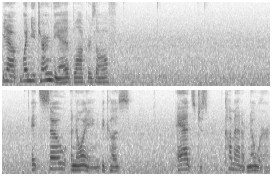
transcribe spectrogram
You know, when you turn the ad blockers off, it's so annoying because ads just come out of nowhere.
